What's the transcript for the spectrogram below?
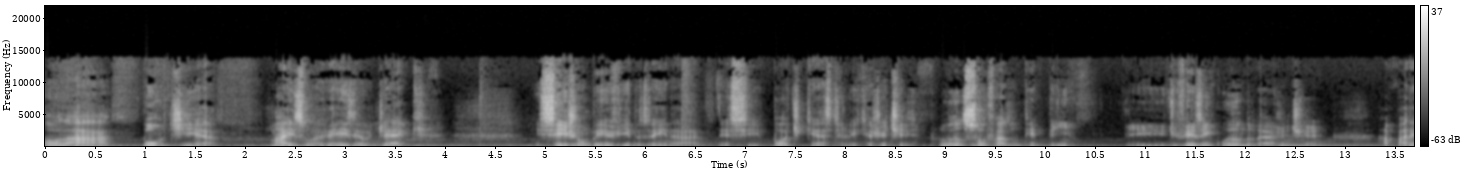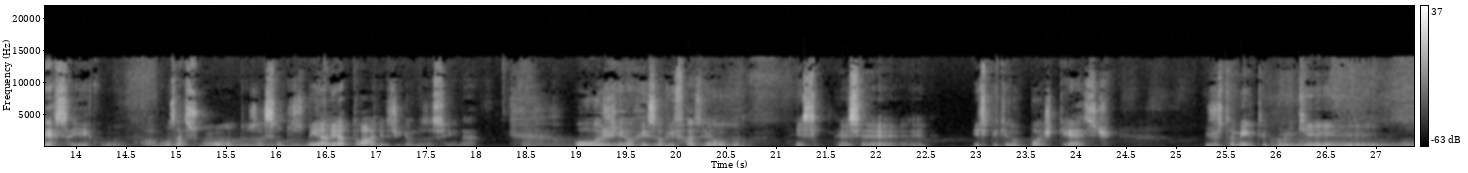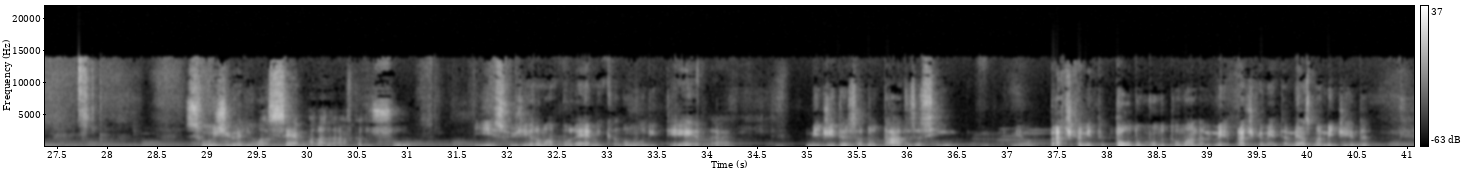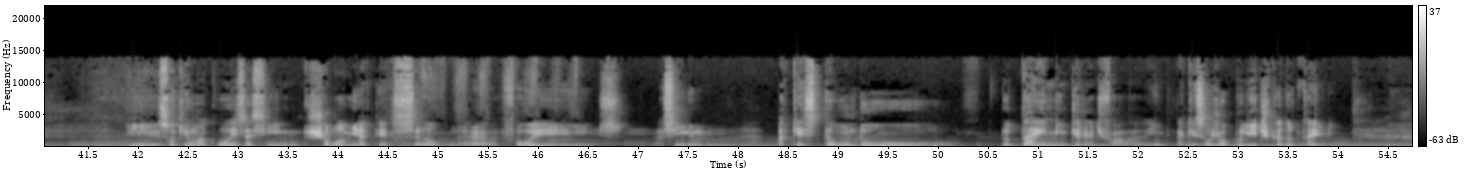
Olá, bom dia. Mais uma vez é o Jack e sejam bem-vindos aí na, nesse podcast ali que a gente lançou faz um tempinho e de vez em quando, né, a gente aparece aí com, com alguns assuntos, assuntos bem aleatórios, digamos assim, né. Hoje eu resolvi fazer um esse, esse, é, esse pequeno podcast justamente porque surgiu ali uma cepa lá na África do Sul e isso gerou uma polêmica no mundo inteiro, né? Medidas adotadas assim, meu, praticamente todo mundo tomando a, praticamente a mesma medida. E só que uma coisa assim que chamou a minha atenção, né, foi assim a questão do do timing que a gente fala, a questão geopolítica do timing.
